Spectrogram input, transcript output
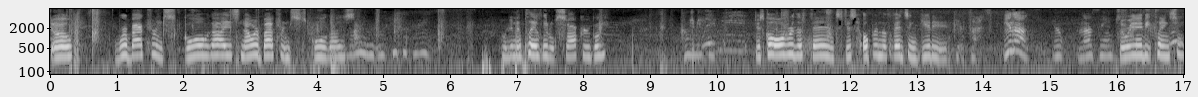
So, we're back from school, guys. Now we're back from school, guys. We're gonna play a little soccer. Go, just go over the fence. Just open the fence and get it. You know, nothing. So we're gonna be playing some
